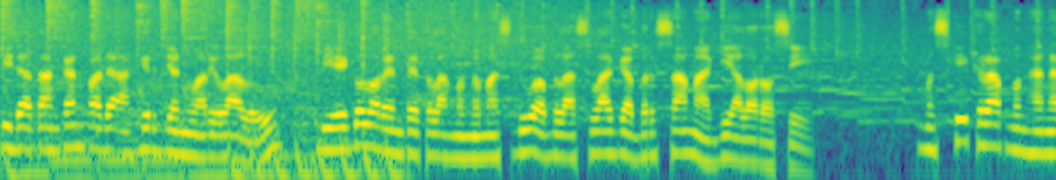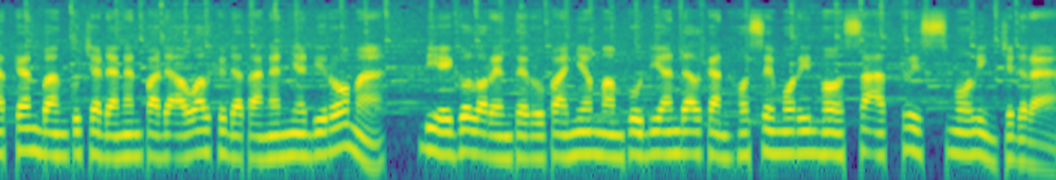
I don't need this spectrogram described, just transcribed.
Didatangkan pada akhir Januari lalu, Diego Lorente telah mengemas 12 laga bersama Giallorossi. Meski kerap menghangatkan bangku cadangan pada awal kedatangannya di Roma, Diego Lorente rupanya mampu diandalkan Jose Mourinho saat Chris Smalling cedera.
